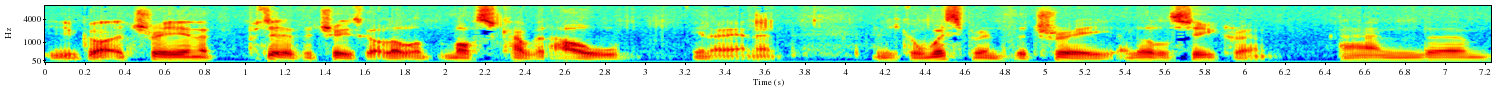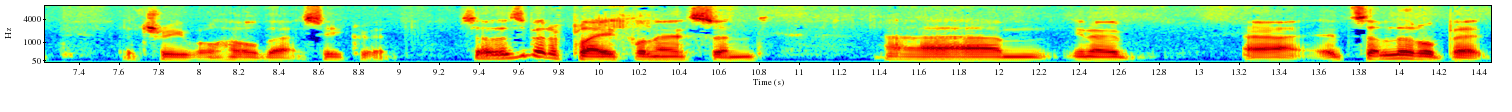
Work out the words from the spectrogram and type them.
you've got a tree, and particularly if the tree's got a little moss covered hole, you know, in it, and you can whisper into the tree a little secret, and um, the tree will hold that secret. So there's a bit of playfulness, and um, you know, uh, it's a little bit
